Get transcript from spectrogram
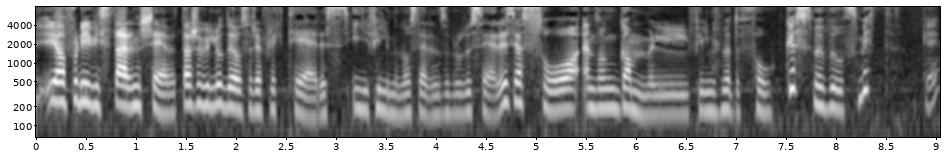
Ja, fordi hvis det er en skjevhet der, så vil jo det også reflekteres i filmene og seriene som produseres. Jeg så en sånn gammel film som heter Focus, med Will Smith. Okay.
